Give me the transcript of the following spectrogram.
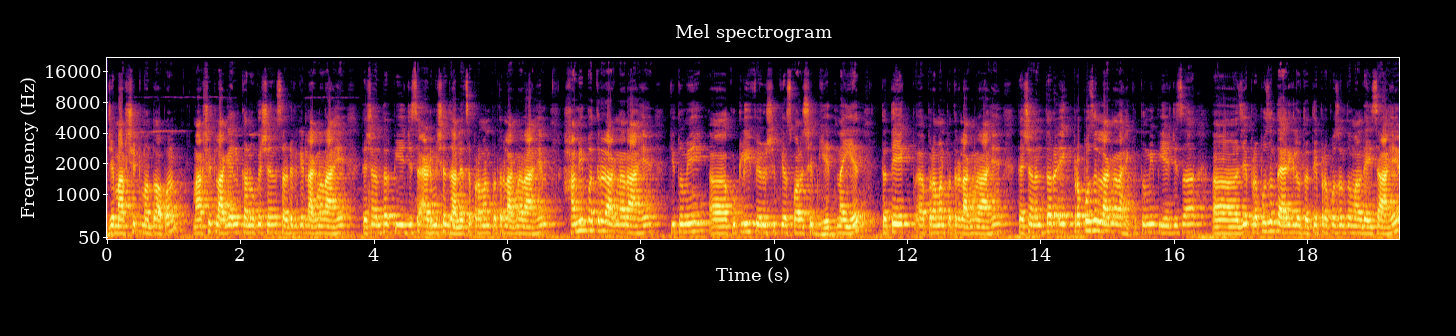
जे मार्कशीट म्हणतो आपण मार्कशीट लागेल कन्व्होकेशन सर्टिफिकेट लागणार आहे. त्याच्यानंतर पी एच डीचं ॲडमिशन झाल्याचं प्रमाणपत्र लागणार आहे. हमीपत्र लागणार आहे. की तुम्ही कुठलीही फेलोशिप किंवा स्कॉलरशिप घेत नाही आहेत तर ते एक प्रमाणपत्र लागणार आहे. त्याच्यानंतर एक प्रपोजल लागणार आहे की तुम्ही पी एच डीचं जे प्रपोजल तयार केलं होतं ते प्रपोजल तुम्हाला द्यायचं आहे.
